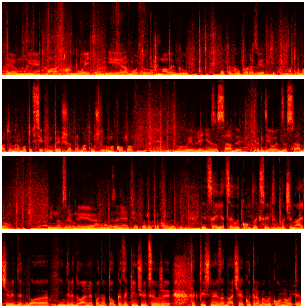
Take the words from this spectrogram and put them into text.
Отрабатываем мы бой и работу малых групп. Это группа разведки. Отрабатываем работу с техникой, ш- отрабатываем штурм окопов, ну, выявление засады, как делать засаду. Минно-взрывные занятия тоже проходят. І це є цілий комплекс від починаючи від е, індивідуальної підготовки, закінчується вже тактичною задачею, яку треба виконувати.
